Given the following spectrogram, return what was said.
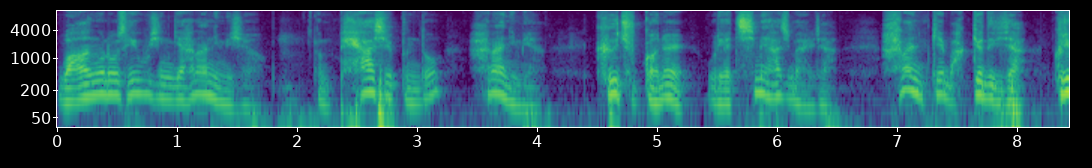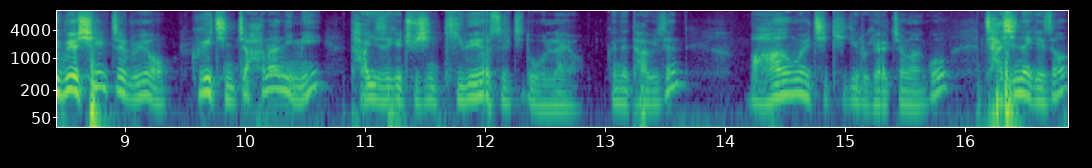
왕으로 세우신 게 하나님이셔. 그럼 패하실 분도 하나님이야. 그 주권을 우리가 침해하지 말자. 하나님께 맡겨드리자. 그리고요, 실제로요, 그게 진짜 하나님이 다윗에게 주신 기회였을지도 몰라요. 근데 다윗은 마음을 지키기로 결정하고 자신에게서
